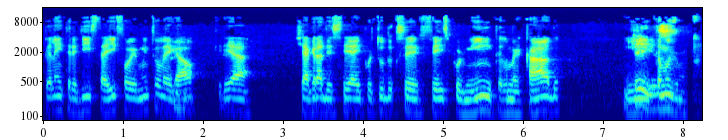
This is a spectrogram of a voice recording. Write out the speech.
pela entrevista aí, foi muito legal. Queria te agradecer aí por tudo que você fez por mim, pelo mercado. E tamo junto.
